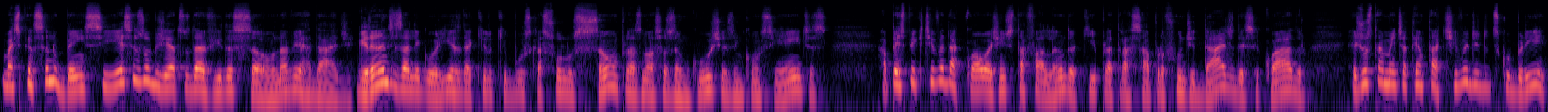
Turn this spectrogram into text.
Mas pensando bem, se esses objetos da vida são, na verdade, grandes alegorias daquilo que busca a solução para as nossas angústias inconscientes, a perspectiva da qual a gente está falando aqui para traçar a profundidade desse quadro é justamente a tentativa de descobrir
